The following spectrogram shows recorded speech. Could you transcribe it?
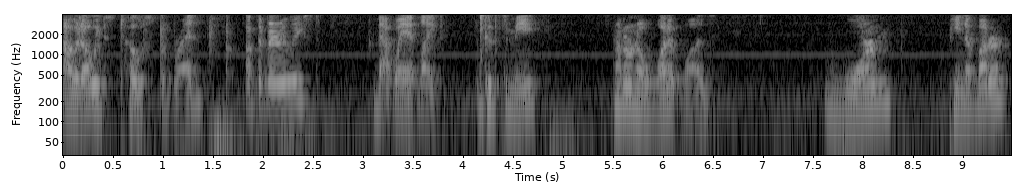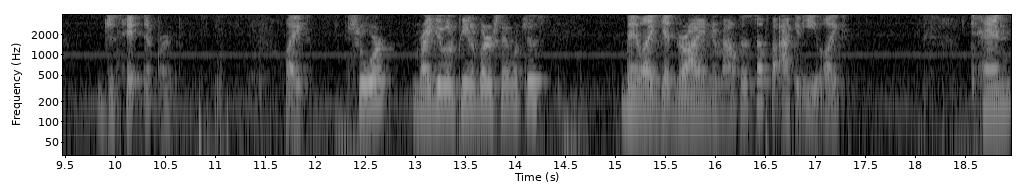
I would always toast the bread at the very least. That way, it like because to me, I don't know what it was. Warm peanut butter just hit different. Like sure, regular peanut butter sandwiches, they like get dry in your mouth and stuff. But I could eat like ten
